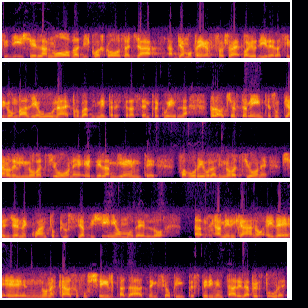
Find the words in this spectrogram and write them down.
si dice la nuova di qualcosa già abbiamo perso, cioè voglio dire la Silicon Valley è una e probabilmente resterà sempre quella, però certamente sul piano dell'innovazione e dell'ambiente favorevole all'innovazione Shenzhen è quanto più si avvicini a un modello eh, americano. Ed è, eh, non a caso fu scelta da Deng Xiaoping per sperimentare le aperture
